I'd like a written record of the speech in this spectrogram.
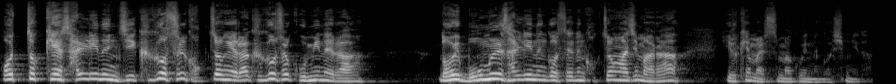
어떻게 살리는지 그것을 걱정해라. 그것을 고민해라. 너의 몸을 살리는 것에는 걱정하지 마라. 이렇게 말씀하고 있는 것입니다.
